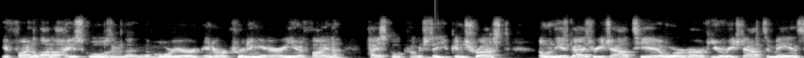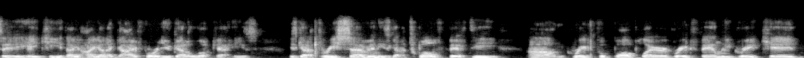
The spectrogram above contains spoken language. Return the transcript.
you find a lot of high schools, and the, the more you're in a recruiting area, you find high school coaches that you can trust. And when these guys reach out to you, or, or if you reach out to me and say, "Hey Keith, I, I got a guy for you. You got to look at. He's he's got a three seven. He's got a twelve fifty. Um, great football player, great family, great kid.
